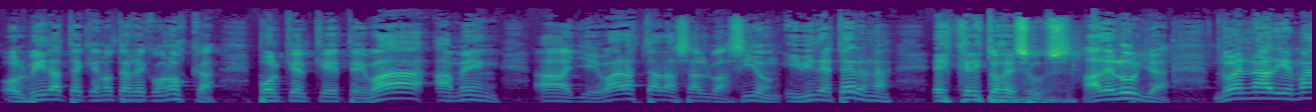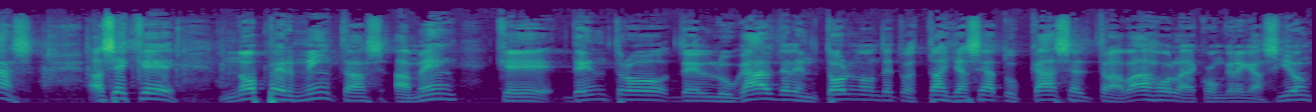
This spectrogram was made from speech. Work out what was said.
olvídate que no te reconozca, porque el que te va, amén, a llevar hasta la salvación y vida eterna es Cristo Jesús. Aleluya. No es nadie más. Así es que no permitas, amén, que dentro del lugar, del entorno donde tú estás, ya sea tu casa, el trabajo, la congregación,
